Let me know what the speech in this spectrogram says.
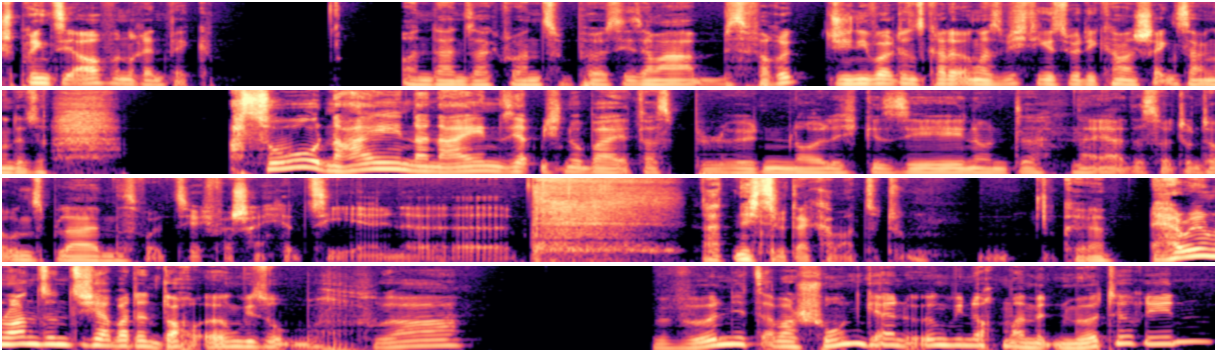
springt sie auf und rennt weg. Und dann sagt Ron zu Percy sag mal bist verrückt? Genie wollte uns gerade irgendwas Wichtiges über die Kammer des Schreckens sagen. Und er so ach so nein nein nein sie hat mich nur bei etwas Blöden neulich gesehen. Und äh, naja das sollte unter uns bleiben. Das wollte sie euch wahrscheinlich erzählen. Äh, hat nichts mit der Kammer zu tun Okay. Harry und Ron sind sich aber dann doch irgendwie so, ja, wir würden jetzt aber schon gern irgendwie noch mal mit Myrte reden.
